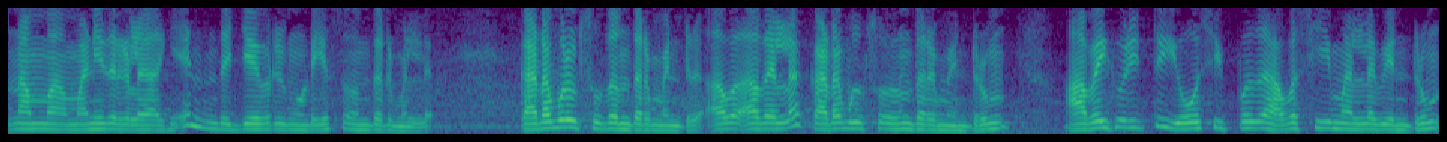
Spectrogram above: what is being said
நம்ம- மனிதர்களாகிய இந்த ஜீவர்களுடைய சுதந்திரம் இல்லை கடவுள் சுதந்திரம் என்று. அவ அதெல்லாம் கடவுள் சுதந்திரம் என்றும் அவை குறித்து யோசிப்பது அவசியமல்லவென்றும்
